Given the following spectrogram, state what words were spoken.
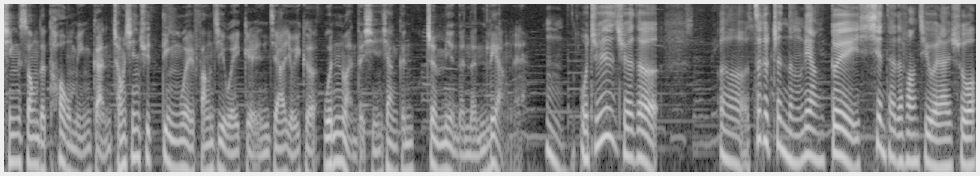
轻松的透明感，重新去定位方继伟，给人家有一个温暖的形象跟正面的能量。哎，嗯，我其实觉得。呃，这个正能量对现在的方继伟来说，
